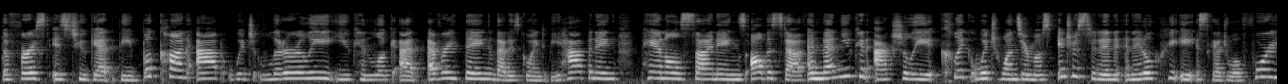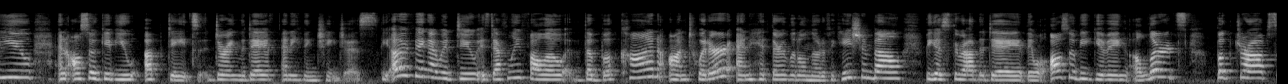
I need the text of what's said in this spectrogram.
The first is to get the BookCon app, which literally you can look at everything that is going to be happening, panels, signings, all the stuff, and then you can actually click which ones you're most interested in and it'll create schedule for you and also give you updates during the day if anything changes. The other thing I would do is definitely follow the BookCon on Twitter and hit their little notification bell because throughout the day they will also be giving alerts, book drops,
